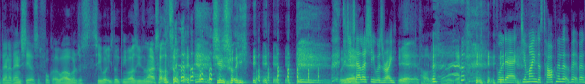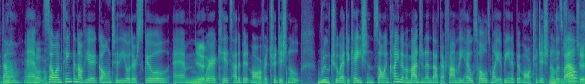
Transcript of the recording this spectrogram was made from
But then eventually I said, fuck, I'll go over and just see what he's like. And he was, he was an arsehole, so she was right. Did you tell her she was right? Yeah, yeah, I told her she was right, yeah. But uh, do you mind us talking a little bit about that? No, at all, um, no. So I'm thinking of you going to the other school um, Yeah. where kids had a bit more of a traditional route through education. So I'm kind of imagining that their family households might have been a bit more traditional as well yeah,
